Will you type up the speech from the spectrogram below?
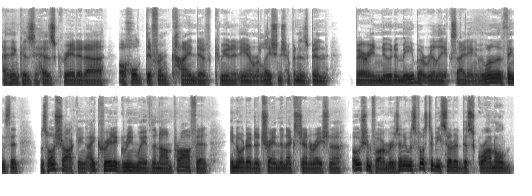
I think, has has created a a whole different kind of community and relationship, and has been very new to me, but really exciting. I mean, one of the things that was most shocking, I created Greenwave, the nonprofit, in order to train the next generation of ocean farmers. And it was supposed to be sort of disgruntled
